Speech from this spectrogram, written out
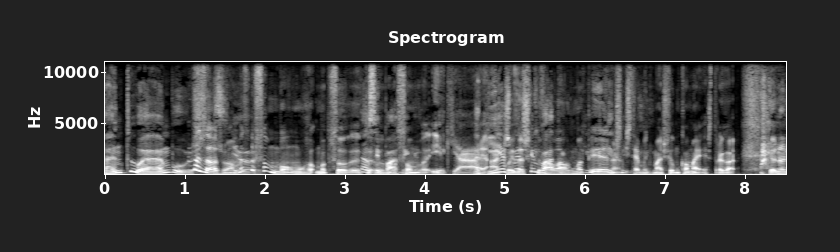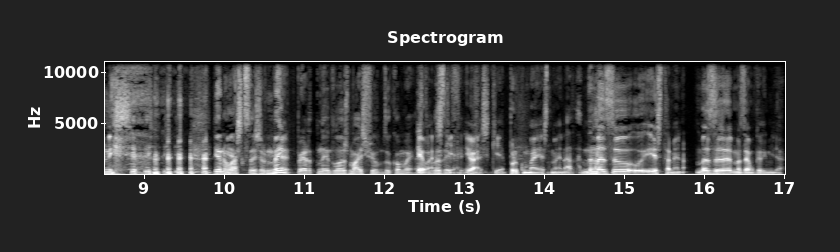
Tanto a ambos. Mas, ó, Sim, João, mas eu sou um um- uma pessoa. Não, que- simpático. sou- e aqui há, Aqui há coisas que valem alguma Aqui- pena. aqui- Isto é muito mais filme que o maestro. Agora, eu não. Eu não acho que seja nem de perto nem de longe mais filme do que o Maestro. Eu acho, mas que enfim. é, eu acho que é, porque o maestro não é nada. Mas o, este também não. Mas, eh, mas é um bocadinho melhor.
